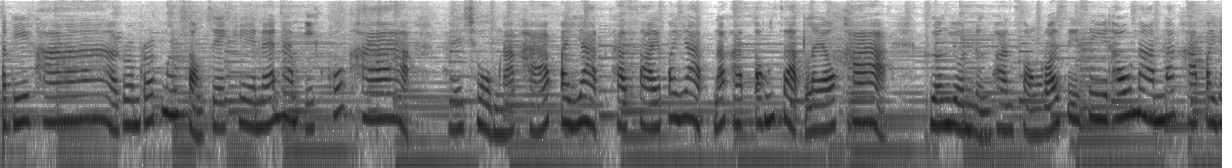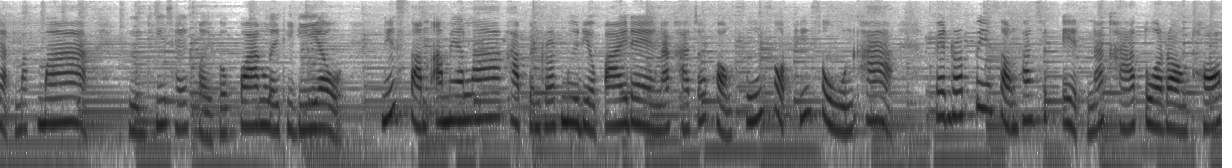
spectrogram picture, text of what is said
สวัสดีค่ะ รวมรถมือ2 JK แนะนำอีโคค่ะ ให้ชมนะคะ ประหยัดค่ะสายประหยัดนะคะ ต้องจัดแล้วค่ะ เครื่องยนต์ 1,200 ซีซีเท่านั้นนะคะ ประหยัดมากๆ พื้นที่ใช้สอยก็กว้างเลยทีเดียวนิสสันอเมร่าค่ะ เป็นรถมือเดียวป้ายแดงนะคะ เจ้าของซื้อสดที่ศูนย์ค่ะ เป็นรถปี 2011 นะคะ ตัวรองท็อป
